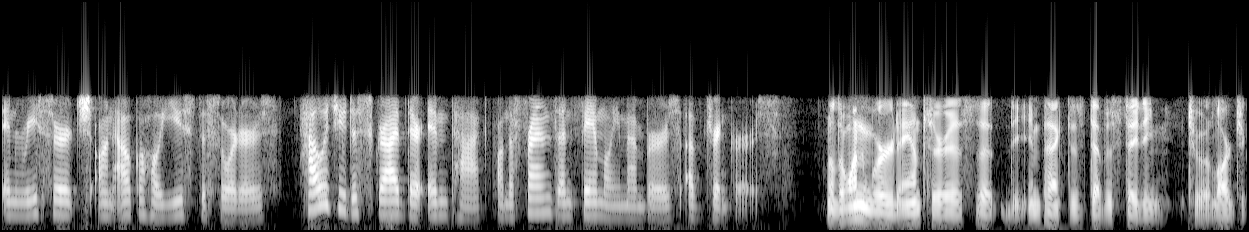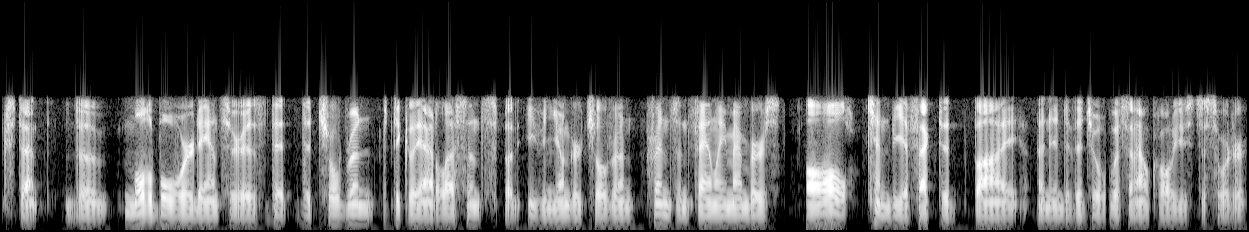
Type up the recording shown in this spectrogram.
in research on alcohol use disorders, how would you describe their impact on the friends and family members of drinkers? Well, the one word answer is that the impact is devastating to a large extent. The multiple word answer is that the children, particularly adolescents, but even younger children, friends and family members, all can be affected by an individual with an alcohol use disorder.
